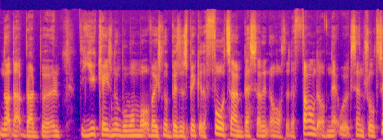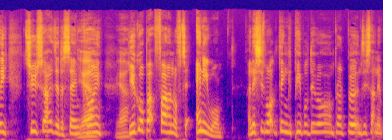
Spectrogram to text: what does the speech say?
Not that Brad Burton. The UK's number one motivational business speaker, the four-time best-selling author, the founder of Network Central. See, two sides of the same Yeah, coin. yeah. You go back far enough to anyone, and this is what things people do. Oh, Brad Burton's this and it.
